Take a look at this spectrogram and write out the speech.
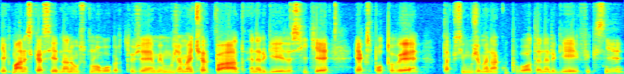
jak má dneska sjednanou smlouvu, protože my můžeme čerpat energii ze sítě jak spotově, tak si můžeme nakupovat energii fixně.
